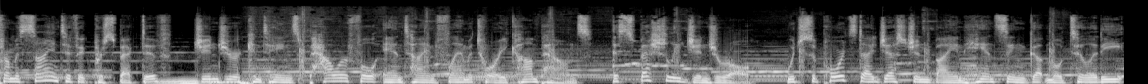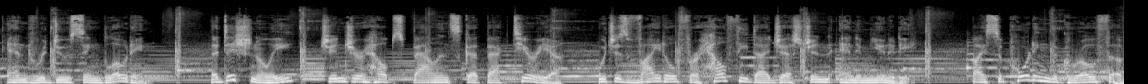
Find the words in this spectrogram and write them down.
From a scientific perspective, ginger contains powerful anti-inflammatory compounds, especially gingerol, which supports digestion by enhancing gut motility and reducing bloating. Additionally, ginger helps balance gut bacteria, which is vital for healthy digestion and immunity. By supporting the growth of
